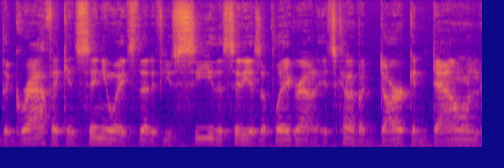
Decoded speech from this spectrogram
the graphic insinuates that if you see the city as a playground, it's kind of a dark and down,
